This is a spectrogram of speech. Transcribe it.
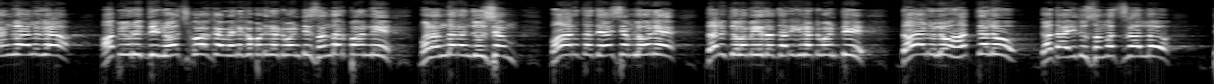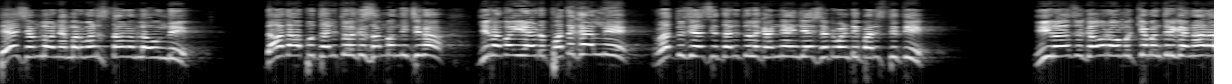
రంగాలుగా అభివృద్ధి నోచుకోక వెనుకబడినటువంటి సందర్భాన్ని మనందరం చూసాం భారతదేశంలోనే దళితుల మీద జరిగినటువంటి దాడులు హత్యలు గత ఐదు సంవత్సరాల్లో దేశంలో నెంబర్ వన్ స్థానంలో ఉంది. దాదాపు దళితులకు సంబంధించిన ఇరవై ఏడు పథకాల్ని రద్దు చేసి దళితులకు అన్యాయం చేసినటువంటి పరిస్థితి. ఈ రోజు గౌరవ ముఖ్యమంత్రిగా నారా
